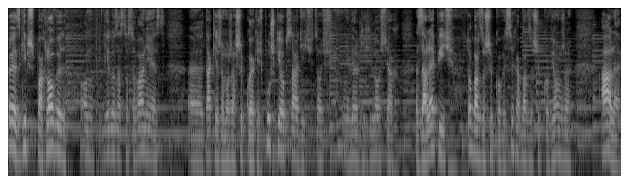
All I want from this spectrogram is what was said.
To jest gips szpachlowy, on, jego zastosowanie jest e, takie, że można szybko jakieś puszki obsadzić, coś w niewielkich ilościach zalepić. To bardzo szybko wysycha, bardzo szybko wiąże, ale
